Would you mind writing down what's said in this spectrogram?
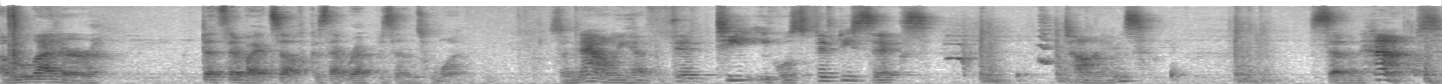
a letter that's there by itself, because that represents one. So now we have 50 equals 56 times 7 halves.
